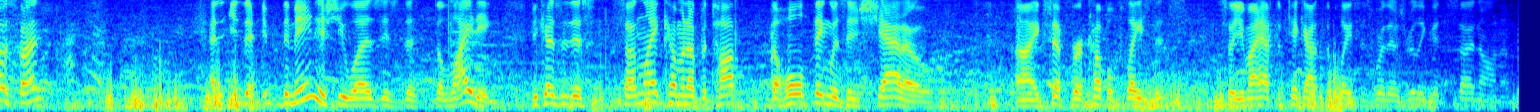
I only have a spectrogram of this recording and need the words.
that was fun. And the, the main issue was is the the lighting because of this sunlight coming up atop. The whole thing was in shadow, uh, except for a couple places. So you might have to pick out the places where there's really good sun on them.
